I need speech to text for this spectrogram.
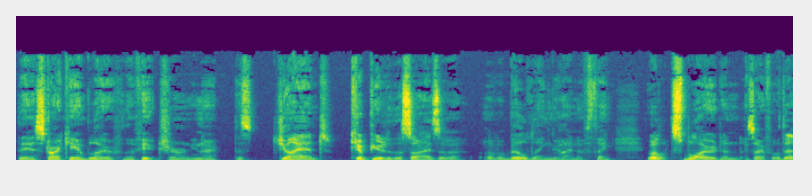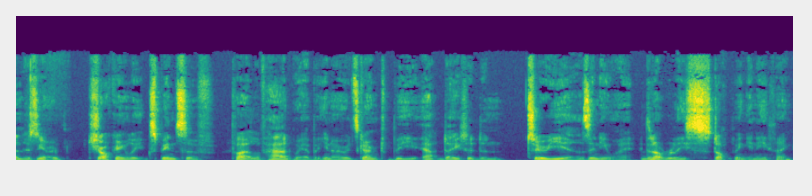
they're striking a blow for the future, and you know this giant computer the size of a of a building kind of thing will explode and so forth. And it's you know shockingly expensive pile of hardware, but you know it's going to be outdated in two years anyway. They're not really stopping anything.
